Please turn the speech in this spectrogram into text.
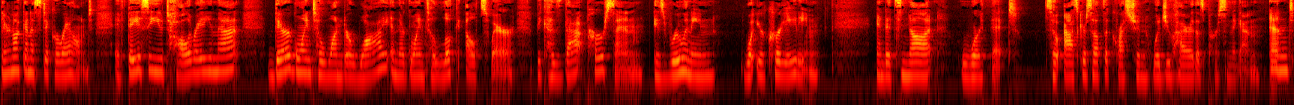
they're not going to stick around. If they see you tolerating that, they're going to wonder why and they're going to look elsewhere because that person is ruining what you're creating and it's not worth it. So ask yourself the question Would you hire this person again? And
